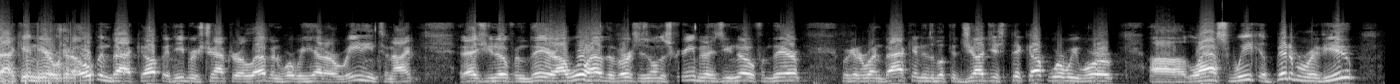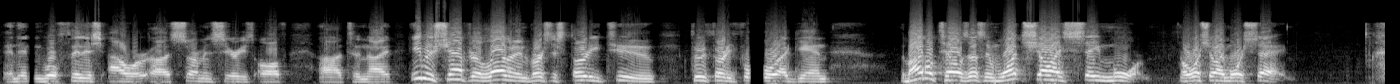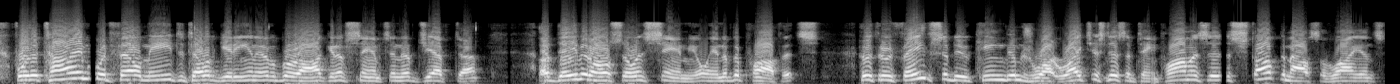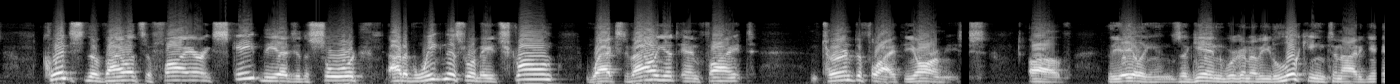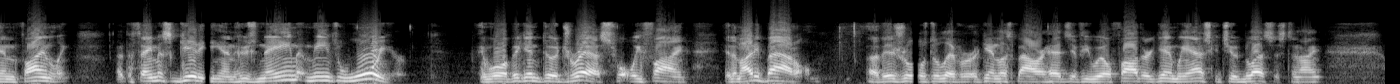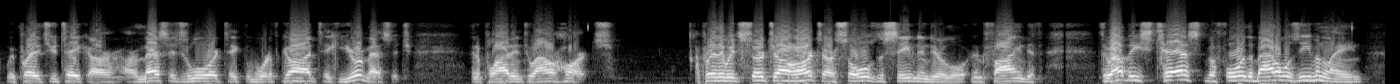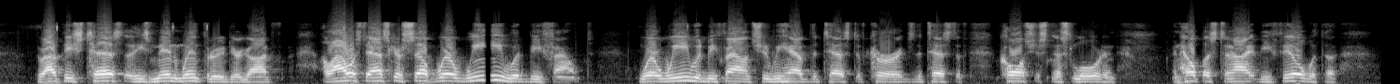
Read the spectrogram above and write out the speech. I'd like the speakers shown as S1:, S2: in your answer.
S1: back in here. We're going to open back up in Hebrews chapter 11 where we had our reading tonight. And as you know from there, I will have the verses on the screen, but as you know from there, we're going to run back into the book of Judges, pick up where we were uh, last week, a bit of a review, and then we'll finish our uh, sermon series off uh, tonight. Hebrews chapter 11 and verses 32 through 34 again. The Bible tells us, and what shall I say more? Or what shall I more say? For the time would fail me to tell of Gideon and of Barak and of Samson and of Jephthah, of David also and Samuel and of the prophets, who through faith subdued kingdoms, wrought righteousness, obtained promises, stopped the mouths of lions, quenched the violence of fire, escaped the edge of the sword, out of weakness were made strong, waxed valiant in fight, and turned to flight the armies of the aliens. Again, we're going to be looking tonight again, finally, Uh, the famous Gideon, whose name means warrior. And we'll begin to address what we find in the mighty battle of Israel's deliverer. Again, let's bow our heads, if you will. Father, again, we ask that you would bless us tonight. We pray that you take our, our message, Lord, take the Word of God, take your message, and apply it into our hearts. I pray that we'd search our hearts, our souls this evening, dear Lord, and find if throughout these tests, before the battle was even laid, throughout these tests that these men went through, dear God, Allow us to ask ourselves where we would be found. Where we would be found should we have the test of courage, the test of cautiousness, Lord, and, and help us tonight be filled with the,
